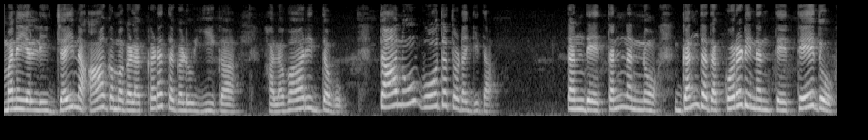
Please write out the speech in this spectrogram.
ಮನೆಯಲ್ಲಿ ಜೈನ ಆಗಮಗಳ ಕಡತಗಳು ಈಗ ಹಲವಾರಿದ್ದವು. ತಾನೂ ಓದತೊಡಗಿದ. ತಂದೆ ತನ್ನನ್ನು ಗಂಧದ ಕೊರಡಿನಂತೆ ತೇದು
